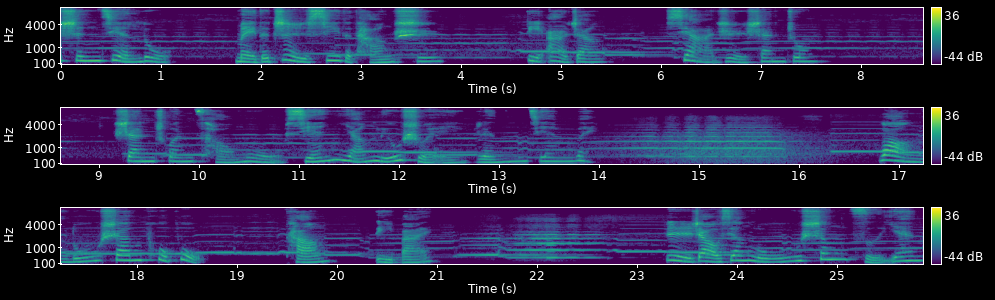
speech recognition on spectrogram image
深见鹿，美得窒息的唐诗。第二章：夏日山中。山川草木，咸阳流水人间味。望庐山瀑布，唐·李白。日照香炉生紫烟，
